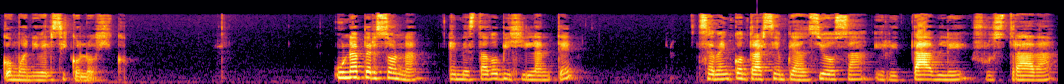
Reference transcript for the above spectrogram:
como a nivel psicológico. Una persona en estado vigilante se va a encontrar siempre ansiosa, irritable, frustrada,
